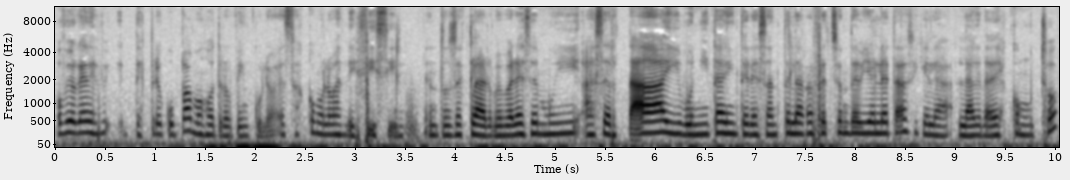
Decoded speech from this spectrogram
obvio que despreocupamos otros vínculos. Eso es como lo más difícil. Entonces, claro, me parece muy acertada y bonita e interesante la reflexión de Violeta, así que la, la agradezco mucho.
